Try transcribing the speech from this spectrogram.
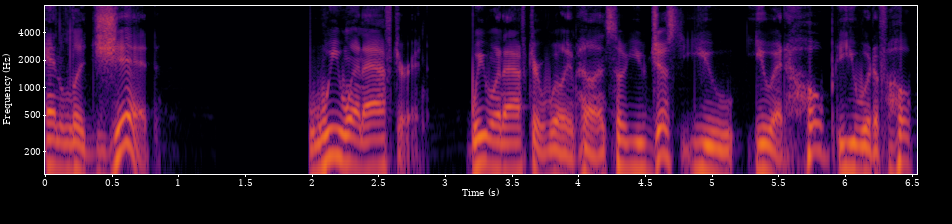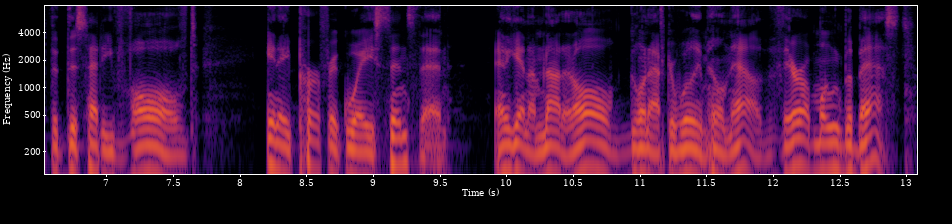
and legit, we went after it. We went after William Hill, and so you just you you had hoped you would have hoped that this had evolved in a perfect way since then and again, I'm not at all going after William Hill now. They're among the best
